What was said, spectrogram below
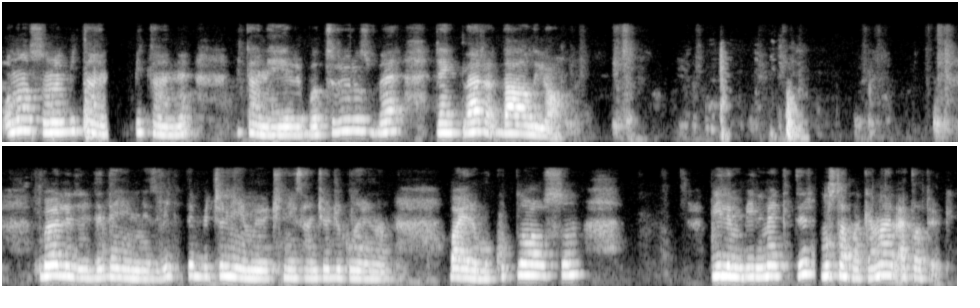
Ondan sonra bir tane bir tane bir tane yeri batırıyoruz ve renkler dağılıyor. Böylece de deneyimimiz bitti. Bütün 23 Nisan çocuklarının bayramı kutlu olsun. Bilim bilmektir. Mustafa Kemal Atatürk.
